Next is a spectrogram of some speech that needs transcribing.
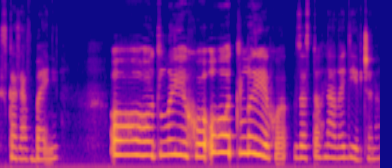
сказав Бенні. От лихо, от лихо, застогнала дівчина.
